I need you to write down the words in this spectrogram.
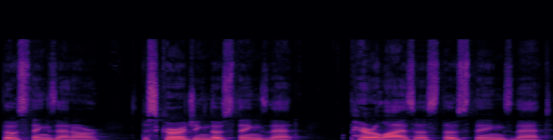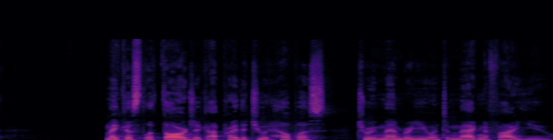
those things that are discouraging, those things that paralyze us, those things that make us lethargic, I pray that you would help us to remember you and to magnify you.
